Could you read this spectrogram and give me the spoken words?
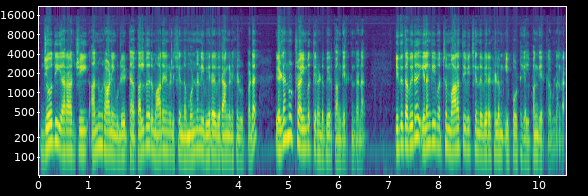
ஜோதி அரார்ஜி அன்னு ராணி உள்ளிட்ட பல்வேறு மாநிலங்களைச் சேர்ந்த முன்னணி வீரர் வீராங்கனைகள் உட்பட எழுநூற்று ஐம்பத்தி இரண்டு பேர் பங்கேற்கின்றனர். இது தவிர இலங்கை மற்றும் மாலத்தீவைச் சேர்ந்த வீரர்களும் இப்போட்டியில் பங்கேற்க உள்ளனர்.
